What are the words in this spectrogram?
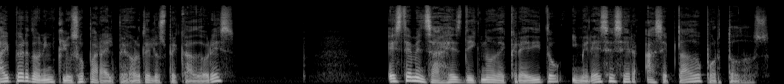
¿Hay perdón incluso para el peor de los pecadores? Este mensaje es digno de crédito y merece ser aceptado por todos,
